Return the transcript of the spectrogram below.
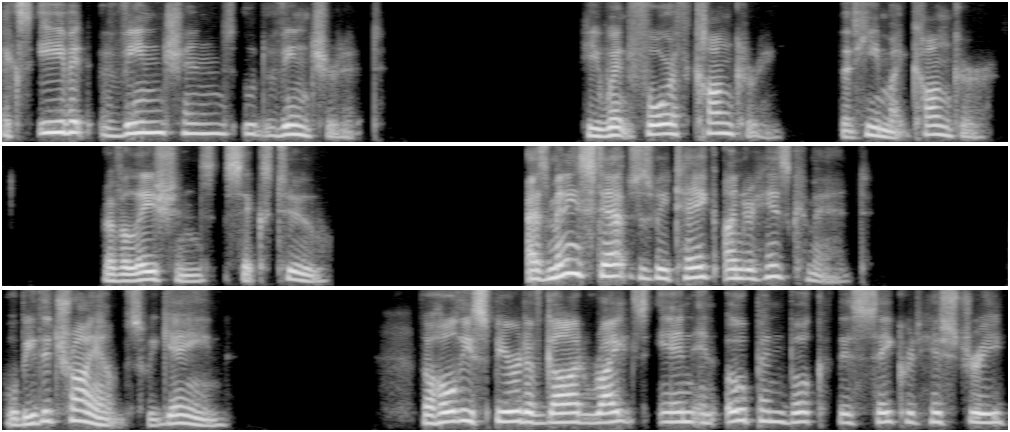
Exivit vincens ut vinceret. He went forth conquering that he might conquer. Revelations 6 2. As many steps as we take under his command will be the triumphs we gain. The Holy Spirit of God writes in an open book this sacred history,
